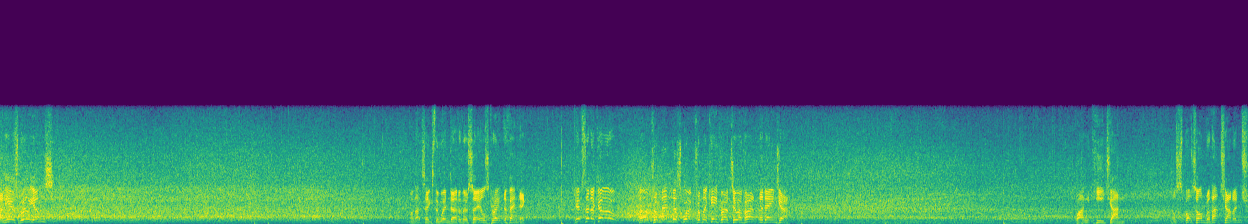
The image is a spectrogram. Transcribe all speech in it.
And here's Williams. Well, that takes the wind out of their sails. Great defending. Gives it a go. Oh, tremendous work from the keeper to avert the danger. Hwang Hee-chan. Well, spot on with that challenge.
